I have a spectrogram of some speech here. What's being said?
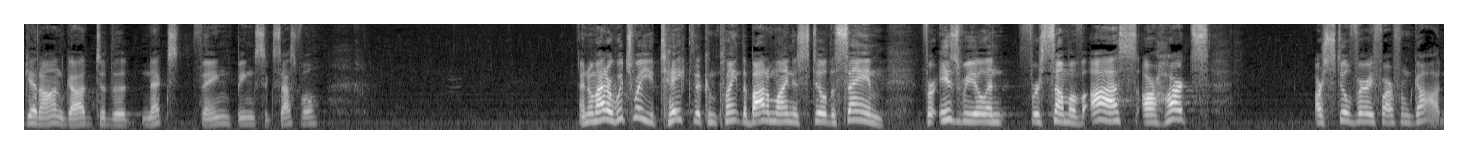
get on, God, to the next thing, being successful. And no matter which way you take the complaint, the bottom line is still the same. For Israel and for some of us, our hearts are still very far from God.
